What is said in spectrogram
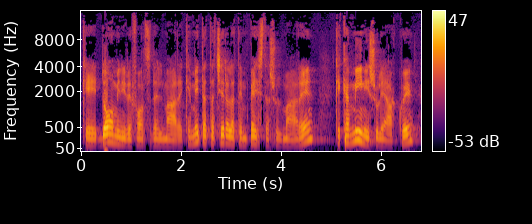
che domini le forze del mare, che metta a tacere la tempesta sul mare, che cammini sulle acque,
